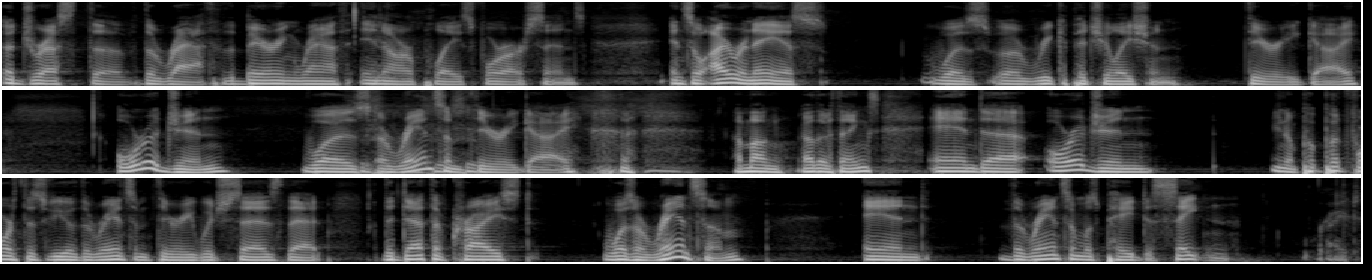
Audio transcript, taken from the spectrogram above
address the the wrath, the bearing wrath in our place for our sins. And so, Irenaeus was a recapitulation theory guy. Origen was a ransom theory guy, among other things. And uh, Origen, you know, put put forth this view of the ransom theory, which says that the death of Christ was a ransom, and the ransom was paid to Satan. Right.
